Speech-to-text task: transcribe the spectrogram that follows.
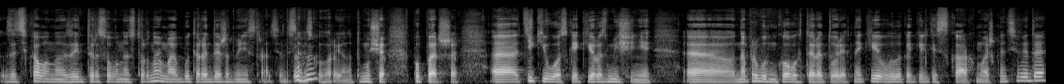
зацікавленою заінтересованою стороною має бути райдержадміністрація Деснянського району. Тому що, по-перше, е, ті кіоски, які розміщені е, на прибудинкових територіях, на які велика кількість скарг мешканців йде,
